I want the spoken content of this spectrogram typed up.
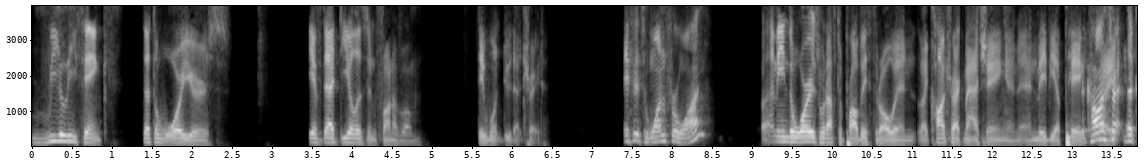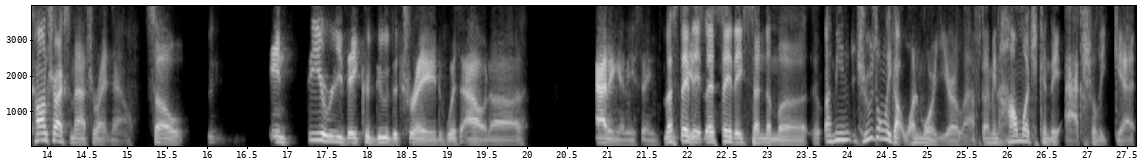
really think that the Warriors, if that deal is in front of them, they wouldn't do that trade? If it's one for one? I mean, the Warriors would have to probably throw in like contract matching and, and maybe a pick. The contract, right? the contracts match right now. So, in theory, they could do the trade without uh adding anything. Let's say if, they let's say they send them a. I mean, Jrue's only got one more year left. I mean, how much can they actually get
